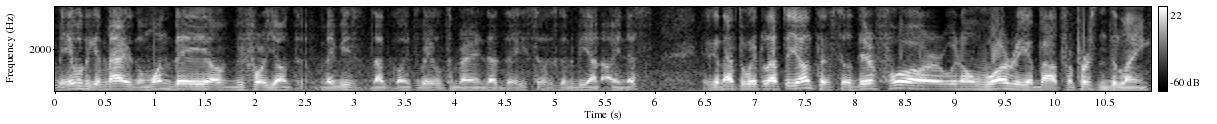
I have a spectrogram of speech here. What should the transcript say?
be able to get married on one day of before Yontif. Maybe he's not going to be able to marry in that day, so it's going to be on Einis. He's going to have to wait till after Yontif. So therefore, we don't worry about for a person delaying.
